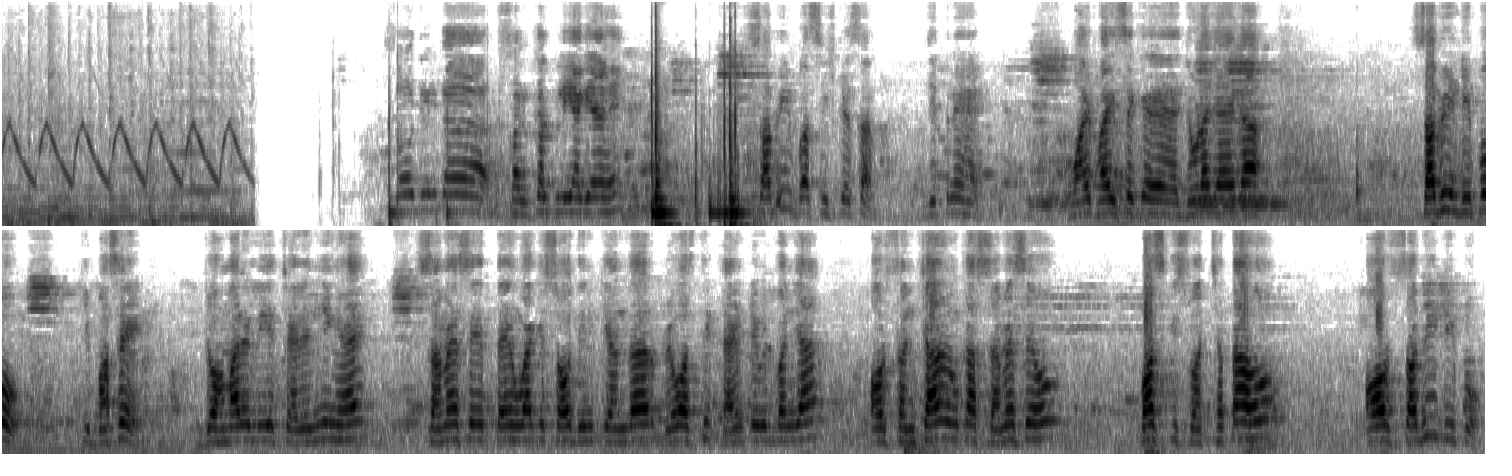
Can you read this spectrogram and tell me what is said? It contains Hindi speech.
सौ दिन का संकल्प लिया गया है। सभी बस स्टेशन जितने हैं वाईफाई से जोड़ा जाएगा। सभी डिपो की बसें जो हमारे लिए चैलेंजिंग है, समय से तय हुआ कि 100 दिन के अंदर व्यवस्थित टाइम टेबल बन जाए और संचालन उनका समय से हो, बस की स्वच्छता हो और सभी डिपो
